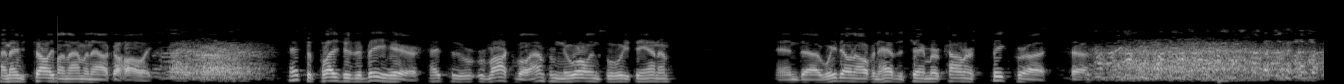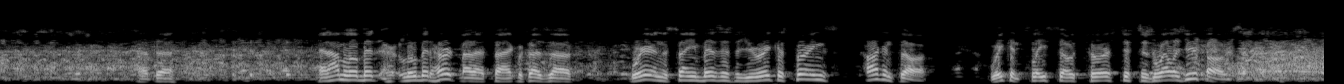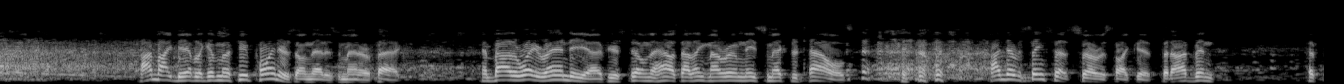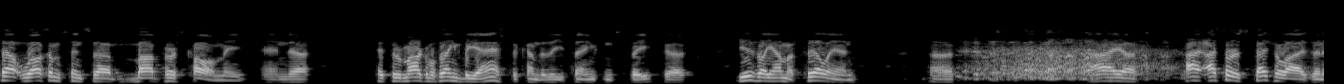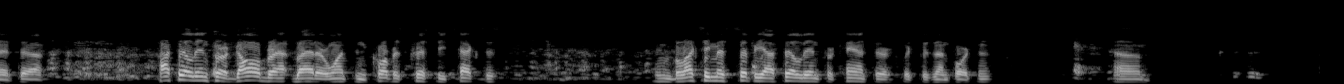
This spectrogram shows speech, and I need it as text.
My name's Charlie and I'm an alcoholic. It's a pleasure to be here. It's remarkable. I'm from New Orleans, Louisiana, and uh, we don't often have the Chamber of Commerce speak for us. Uh, but, uh, and I'm a little bit a little bit hurt by that fact because uh, we're in the same business as Eureka Springs, Arkansas. We can fleece those tourists just as well as you folks. I might be able to give them a few pointers on that, as a matter of fact. And by the way, Randy, uh, if you're still in the house, I think my room needs some extra towels. I've never seen such service like this, but I've been have felt welcome since uh, Bob first called me, and uh, it's a remarkable thing to be asked to come to these things and speak. Uh, usually, I'm a fill-in. Uh, I, uh, I I sort of specialize in it. Uh, I filled in for a gallbladder once in Corpus Christi, Texas. In Biloxi, Mississippi, I filled in for cancer, which was unfortunate. Um,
